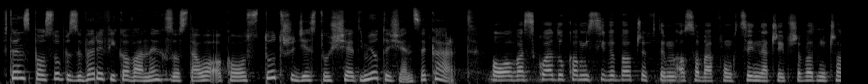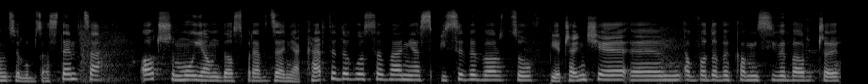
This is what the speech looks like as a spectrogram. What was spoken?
W ten sposób zweryfikowanych zostało około 137 tysięcy kart. Połowa składu komisji wyborczych, w tym osoba funkcyjna, czyli przewodniczący lub zastępca, otrzymują do sprawdzenia karty do głosowania, spisy wyborców, pieczęcie obwodowych komisji wyborczych,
